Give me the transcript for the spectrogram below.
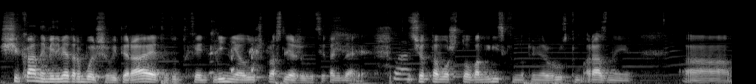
щека на миллиметр больше выпирает, вот тут какая-нибудь линия лучше прослеживается и так далее. Класс. За счет того, что в английском, например, в русском разные а,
